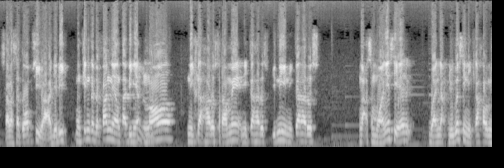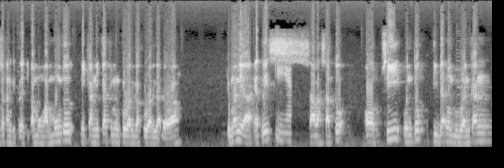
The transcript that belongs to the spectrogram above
Salah satu opsi lah. Jadi mungkin ke depan yang tadinya Hmm. nol, nikah harus rame, nikah harus gini, nikah harus nggak semuanya sih ya. Banyak juga sih nikah kalau misalkan kita lihat di kampung-kampung tuh nikah-nikah cuman keluarga-keluarga doang. Cuman ya at least Iya. salah satu opsi untuk tidak membebankan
